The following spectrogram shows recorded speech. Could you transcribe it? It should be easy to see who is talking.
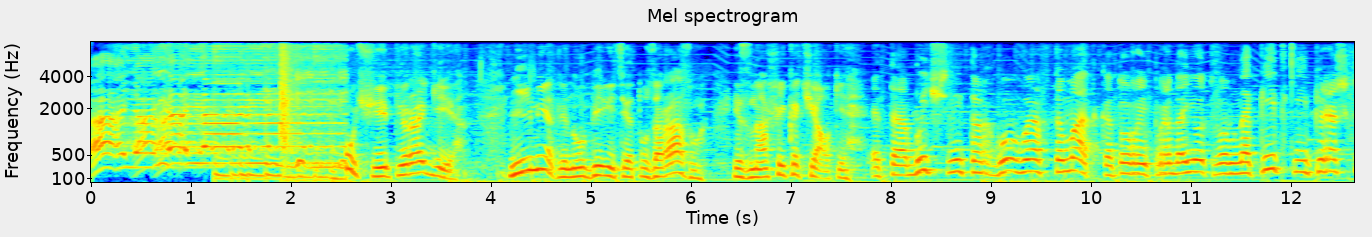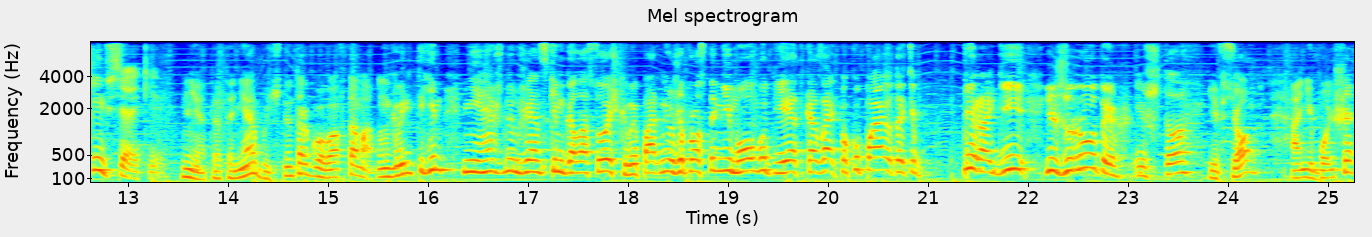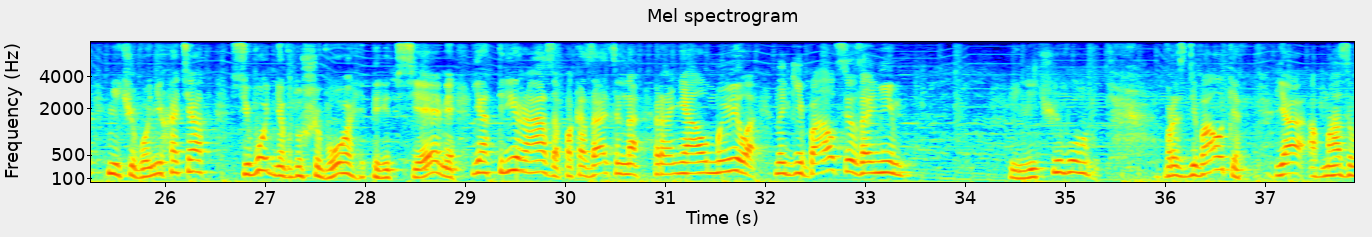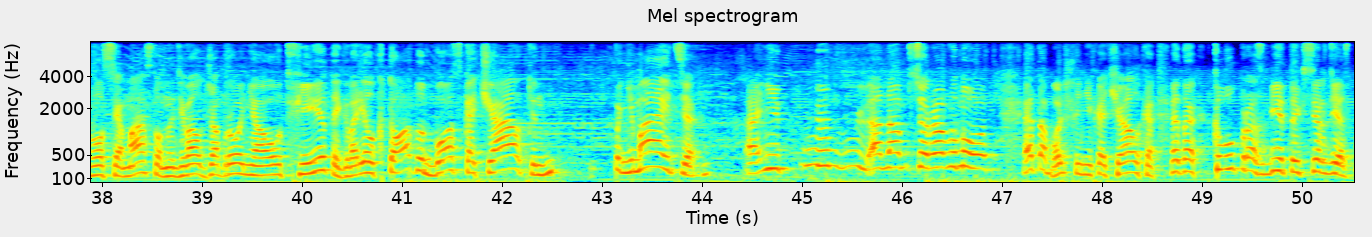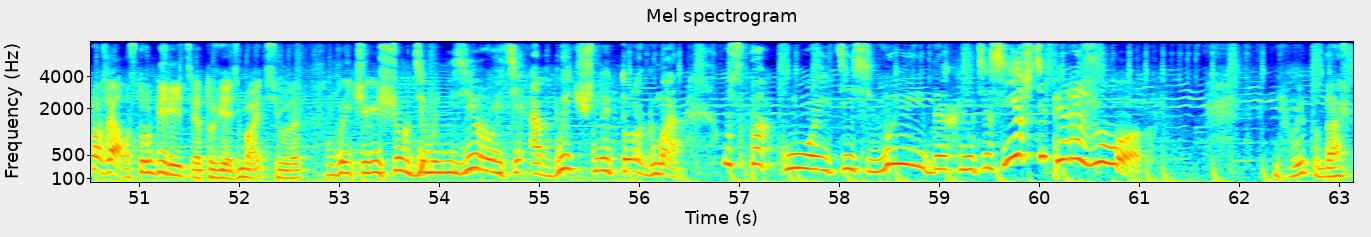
Speaker 1: Ай-яй-яй-яй!
Speaker 2: Кучие пироги. Немедленно уберите эту заразу из нашей качалки.
Speaker 3: Это обычный торговый автомат, который продает вам напитки и пирожки всякие.
Speaker 2: Нет, это не обычный торговый автомат. Он говорит таким нежным женским голосочком, и парни уже просто не могут ей отказать. Покупают эти пироги и жрут их.
Speaker 3: И что?
Speaker 2: И все. Они больше ничего не хотят. Сегодня в душевой перед всеми я три раза показательно ронял мыло, нагибался за ним. И ничего. В раздевалке я обмазывался маслом, надевал jabroni outfit и говорил, кто тут босс качалки? Ну, Понимаете? Они... А нам все равно. Это больше не качалка. Это клуб разбитых сердец. Пожалуйста, уберите эту ведьму отсюда.
Speaker 3: Вы чересчур демонизируете обычный торгмат. Успокойтесь, выдохните, съешьте пирожок.
Speaker 2: И вы туда же.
